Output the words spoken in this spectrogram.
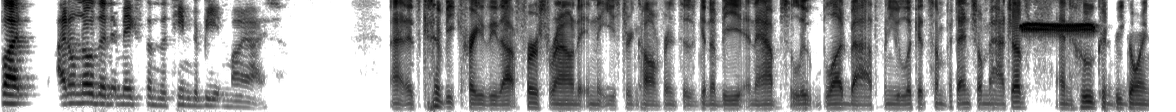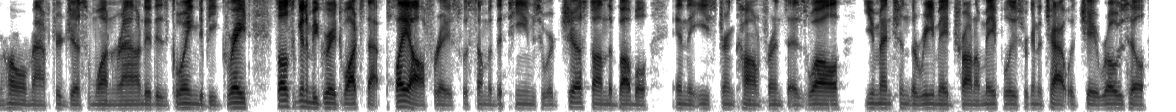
but I don't know that it makes them the team to beat in my eyes. And it's going to be crazy. That first round in the Eastern Conference is going to be an absolute bloodbath when you look at some potential matchups and who could be going home after just one round. It is going to be great. It's also going to be great to watch that playoff race with some of the teams who are just on the bubble in the Eastern Conference as well. You mentioned the remade Toronto Maple Leafs. We're going to chat with Jay Rosehill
